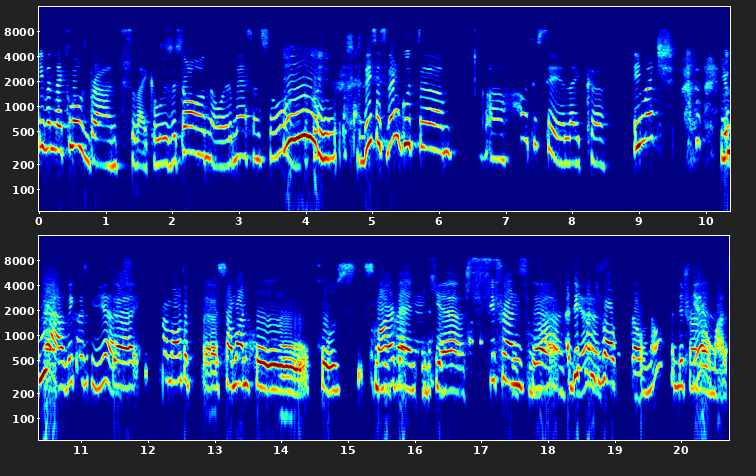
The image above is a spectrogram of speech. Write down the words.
even like clothes brands like Louis Vuitton or Hermes and so on. Mm. this is very good. Um, uh, how to say like uh, image. yeah, because yes. Uh, promote a, uh, someone who who's smart and yes, different uh, smart, a different yes. role model, no, a different yes. role model.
